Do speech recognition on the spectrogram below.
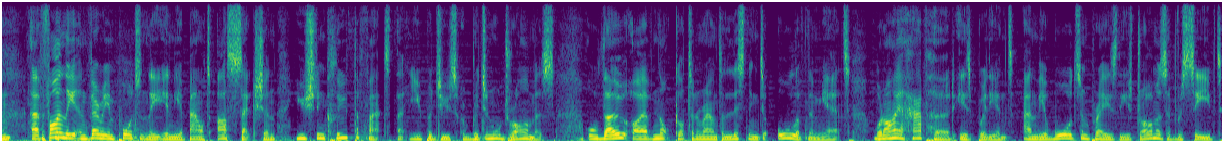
uh, finally, and very importantly, in the About Us section, you should include the fact that you produce original dramas. Although I have not gotten around to listening to all of them yet, what I have heard is brilliant, and the awards and praise these dramas have received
